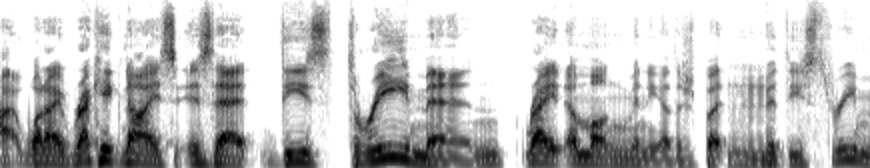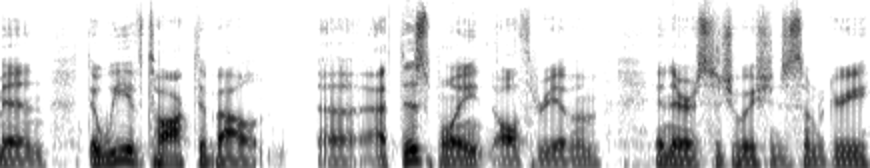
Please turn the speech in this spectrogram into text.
I, what I recognize is that these three men, right, among many others, but Mhm. but these three men that we have talked about uh, at this point, all three of them, in their situation to some degree,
